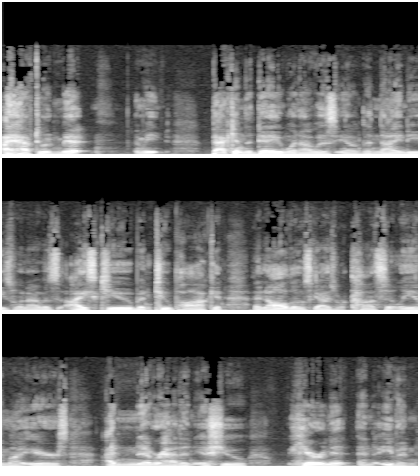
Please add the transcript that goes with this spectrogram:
I have to admit, I mean, back in the day when I was, you know, the 90s, when I was Ice Cube and Tupac and, and all those guys were constantly in my ears, I never had an issue hearing it and even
